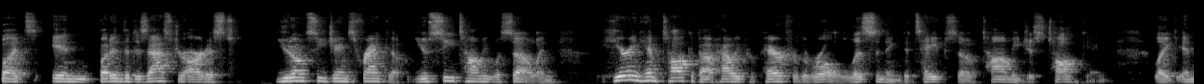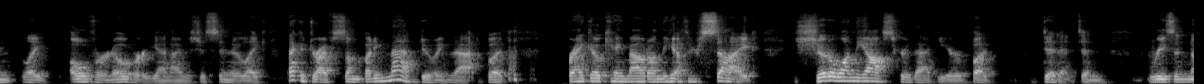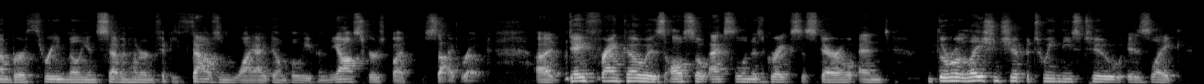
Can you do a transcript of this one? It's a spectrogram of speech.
But in but in The Disaster Artist, you don't see James Franco. You see Tommy Wiseau, and hearing him talk about how he prepared for the role, listening to tapes of Tommy just talking, like in like over and over again, I was just sitting there like that could drive somebody mad doing that. But Franco came out on the other side. He should have won the Oscar that year, but didn't. And reason number 3,750,000 why I don't believe in the Oscars, but side road. Uh, Dave Franco is also excellent as Greg Sestero, and the relationship between these two is like,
